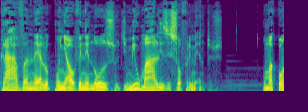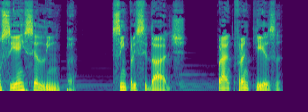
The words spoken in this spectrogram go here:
crava nela o punhal venenoso de mil males e sofrimentos. Uma consciência limpa, simplicidade, franqueza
